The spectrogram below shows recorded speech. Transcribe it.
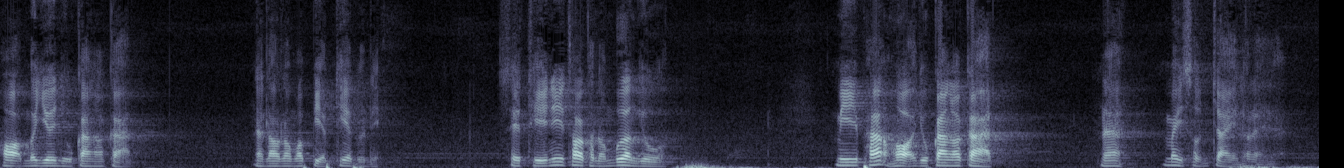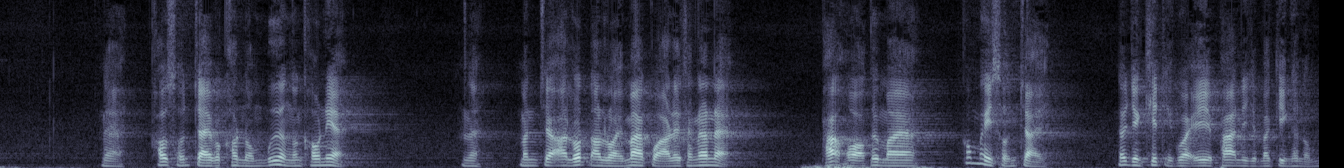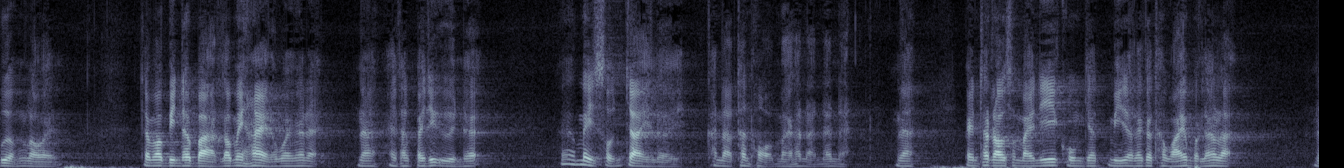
เหาะมายืนอยู่กลางอากาศนะเราเรามาเปรียบเทียบดูดิ เศรษฐีนี่ทอดขนมเบื้องอยู่ มีพระเหาะอยู่กลางอากาศนะไม่สนใจเท่าไหร่นะเขาสนใจว่าขนมเบื้องของเขาเนี่ยนะมันจะอรสอร่อยมากกว่าอะไรทั้งนั้นแหละพระห่อขึ้นมาก็ไม่สนใจ แล้วยังคิดอีกว่าเอ๊พระนี่จะมากินขนมเบื้องของเรา จะมาบินทบาทเราไม่ให้หรอกว่างั้นแหละนะให้ท่านไปที่อื่นเถอะไม่สนใจเลย ขนาดท่านห่อมาขนาดนั้นนะนะเป็นถ้าเราสมัยนี้คงจะมีอะไรก็ถวายหมดแล้วล่ะ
